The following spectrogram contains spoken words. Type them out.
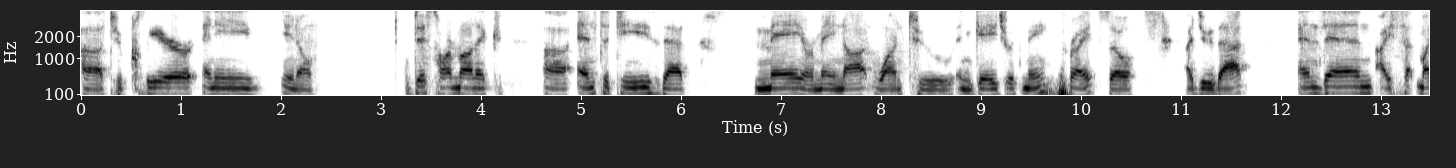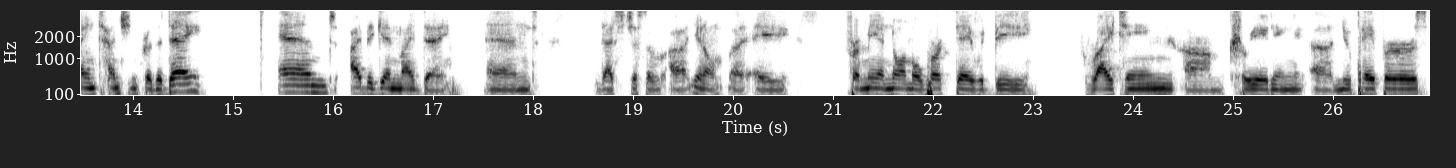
uh, to clear any, you know, disharmonic uh, entities that may or may not want to engage with me, right? So I do that. And then I set my intention for the day and I begin my day. And that's just a, uh, you know, a, a, for me, a normal work day would be writing, um, creating uh, new papers,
